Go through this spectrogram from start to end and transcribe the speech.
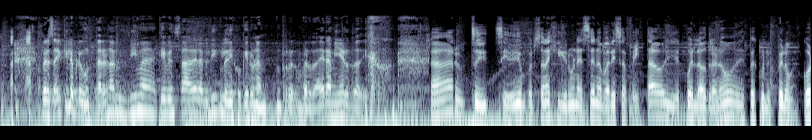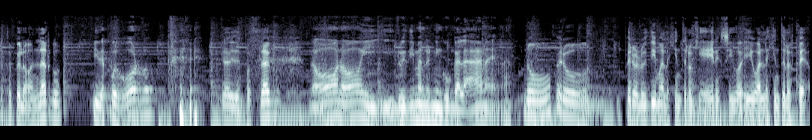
pero ¿sabes que le preguntaron a Luis Dima qué pensaba de la película? Dijo que era una verdadera mierda, dijo. Claro, si, si había un personaje que en una escena parece afeitado y después la otra no, y después con el pelo más corto, el pelo más largo, Y después gordo. claro, y después flaco. No, no, y, y Luis Dima no es ningún galán, además. No, pero pero Luz Dima la gente lo quiere, sí, igual, la gente lo espera.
